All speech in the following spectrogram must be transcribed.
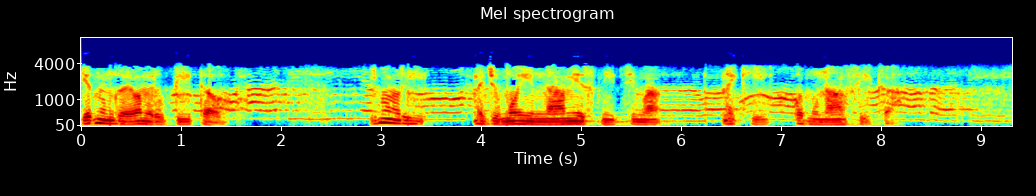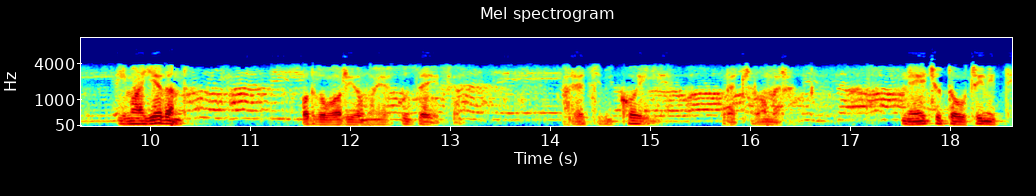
Jednom ga je Omer upitao, ima li među mojim namjesnicima neki od munafika? Ima jedan, odgovorio mu je Huzeife. Pa reci mi koji je, reče Omer neću to učiniti.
